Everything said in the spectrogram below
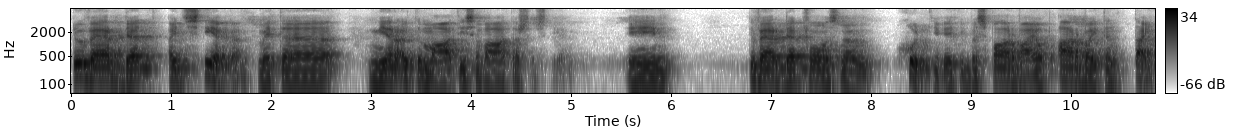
Toe werk dit uitstekend met 'n meer outomatiese waterstelsel. En toe werk dit vir ons nou goed, jy weet jy bespaar baie op arbeid en tyd.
